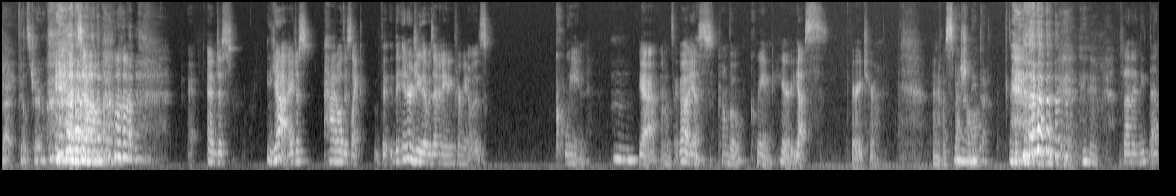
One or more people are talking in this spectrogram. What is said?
that feels true. and um, and just yeah, I just had all this like the the energy that was emanating from you was queen. Mm. Yeah, and I was like, oh yes, Kambo queen here, yes, very true, and it was special. Rananita.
